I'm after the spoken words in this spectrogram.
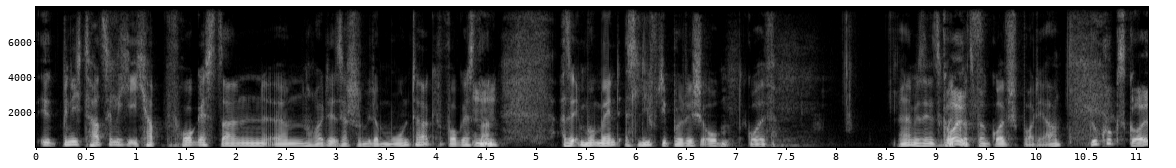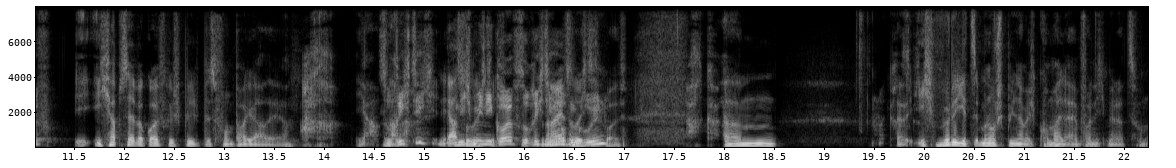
bin ich tatsächlich, ich habe vorgestern, ähm, heute ist ja schon wieder Montag, vorgestern, mhm. also im Moment, es lief die British Open Golf. Ja, wir sind jetzt Golf. kurz beim Golfsport, ja. Du guckst Golf? Ich, ich habe selber Golf gespielt bis vor ein paar Jahren, ja. Ach, ja. So richtig? Ja, Nicht so Minigolf, so richtig Nein, auf dem so Grün? Golf. Ach, ähm, krass. Ich würde jetzt immer noch spielen, aber ich komme halt einfach nicht mehr dazu.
